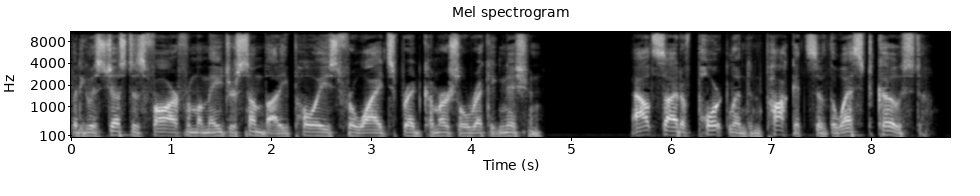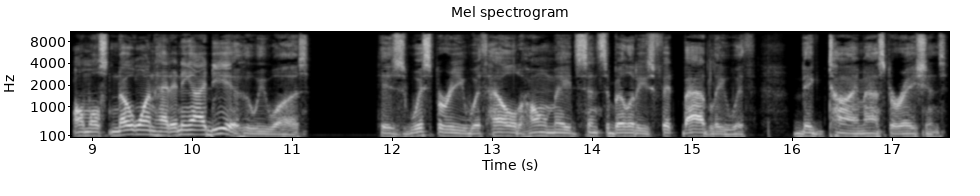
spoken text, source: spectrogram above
but he was just as far from a major somebody poised for widespread commercial recognition. Outside of Portland and pockets of the West Coast, almost no one had any idea who he was. His whispery, withheld homemade sensibilities fit badly with big time aspirations.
